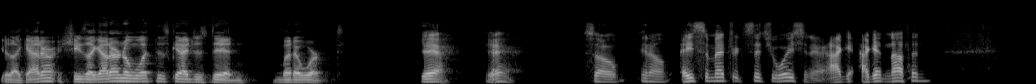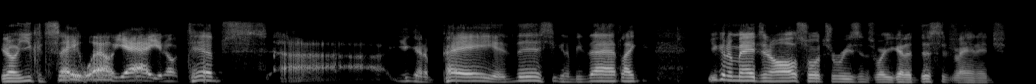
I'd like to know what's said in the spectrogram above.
You're like, I don't, she's like, I don't know what this guy just did, but it worked. Yeah. Yeah. So, you know, asymmetric situation there. I get, I get nothing. You know, you could say, well, yeah, you know, tips, uh, you're going to pay this, you're going to be that. Like, you can imagine all sorts of reasons why you got a disadvantage.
